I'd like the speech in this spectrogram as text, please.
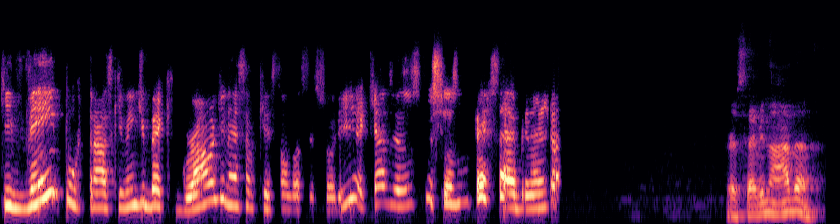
que vem por trás, que vem de background nessa questão da assessoria, que às vezes as pessoas não percebem, né? Já... Percebe nada.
